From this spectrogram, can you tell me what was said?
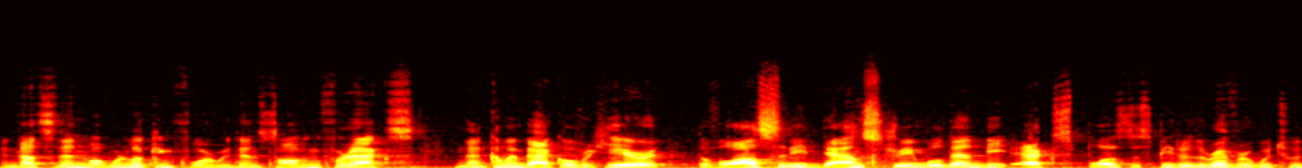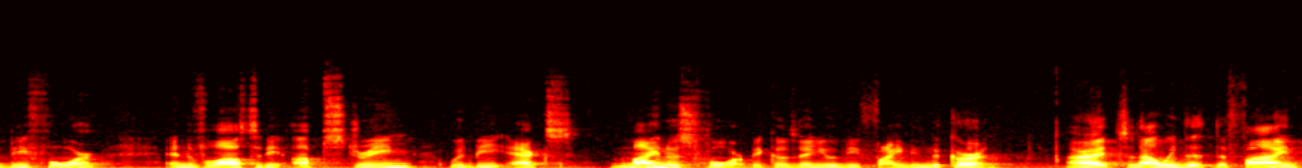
And that's then what we're looking for. We're then solving for x, and then coming back over here, the velocity downstream will then be x plus the speed of the river, which would be 4 and the velocity upstream would be x minus 4 because then you would be fighting the current. All right, so now we de define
